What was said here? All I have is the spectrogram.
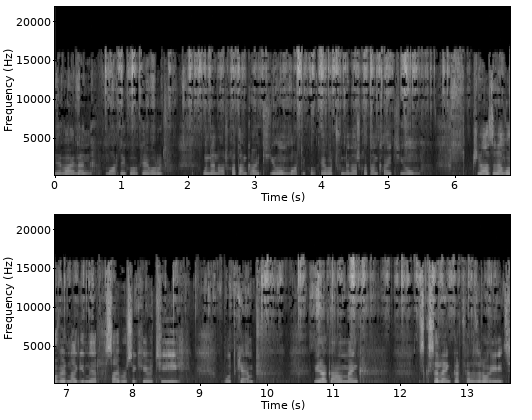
եւ այլն մարդիկ ովքեր ունեն աշխատանք IT-ում, մարդիկ ովքեր չունեն աշխատանք IT-ում, չնայած նրան որ վերնագիրներ cyber security bootcamp իրականում մենք սկսել ենք կրթել 0-ից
